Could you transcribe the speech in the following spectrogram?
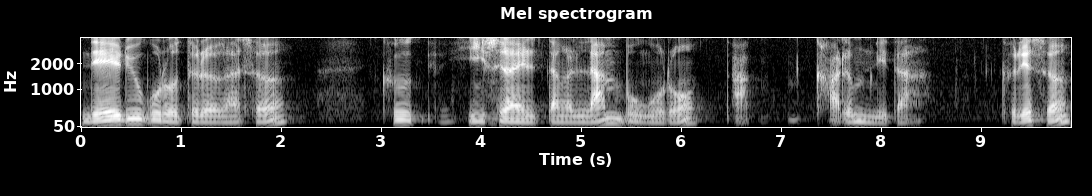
내륙으로 들어가서 그 이스라엘 땅을 남북으로 딱 가릅니다. 그래서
